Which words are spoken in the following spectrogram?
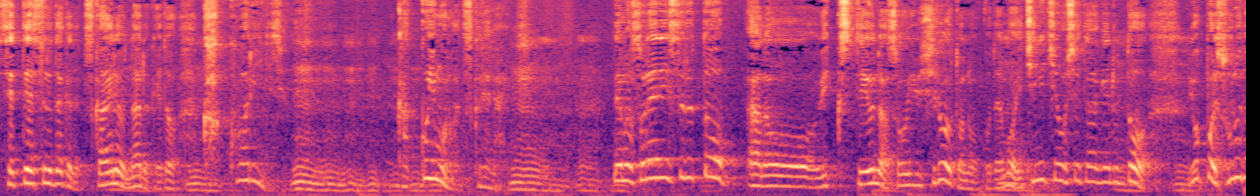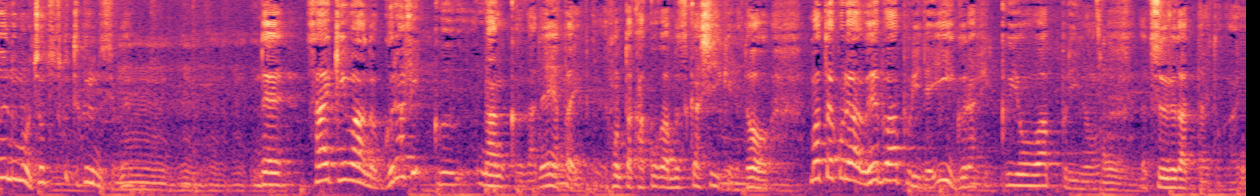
設定するだけで使えるようになるけど、かっこ悪いんですよね、かっこいいものが作れないんですよ、でもそれにするとあの WIX っていうのはそういう素人の子でも1日教えてあげると、やっぱりそれなりのものをちょっと作ってくるんですよね、で最近はあのグラフィックなんかがねやっぱり本当は加工が難しいけれど、またこれはウェブアプリでいいグラフィック用アプリのツールだったりとかいっ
